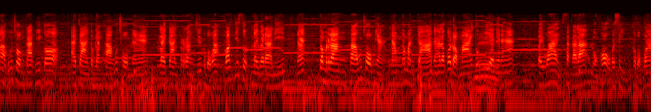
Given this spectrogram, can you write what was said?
อะคุณผู้ชมครับนี่ก็อาจารย์กำลังพาผู้ชมนะฮะรายการพลังชีวิตเขาบอกว่าฮอตที่สุดในเวลานี้นะกำลังพาผู้ชมเนี่ยนำน้ำมันก๊าซนะฮะแล้วก็ดอกไม้ทุกเทียนเนี่ยนะฮะไปไหว้สักการะหลวงพ่ออุปสีเขาบอกว่า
